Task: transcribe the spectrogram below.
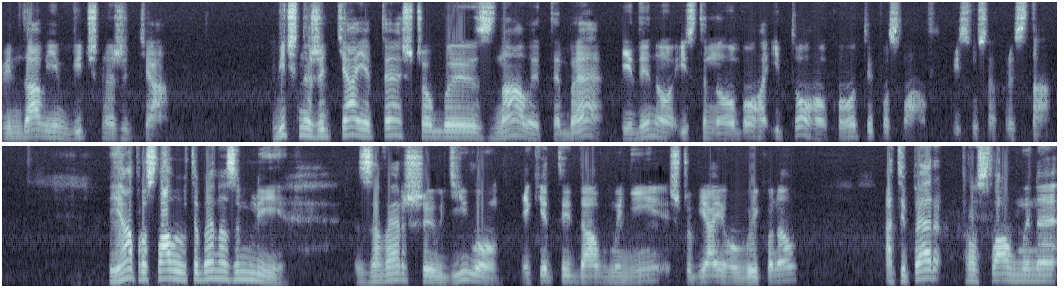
він дав їм вічне життя. Вічне життя є те, щоб знали тебе, єдиного істинного Бога, і того, кого ти послав, Ісуса Христа. Я прославив тебе на землі, завершив діло, яке ти дав мені, щоб я його виконав. А тепер прослав мене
